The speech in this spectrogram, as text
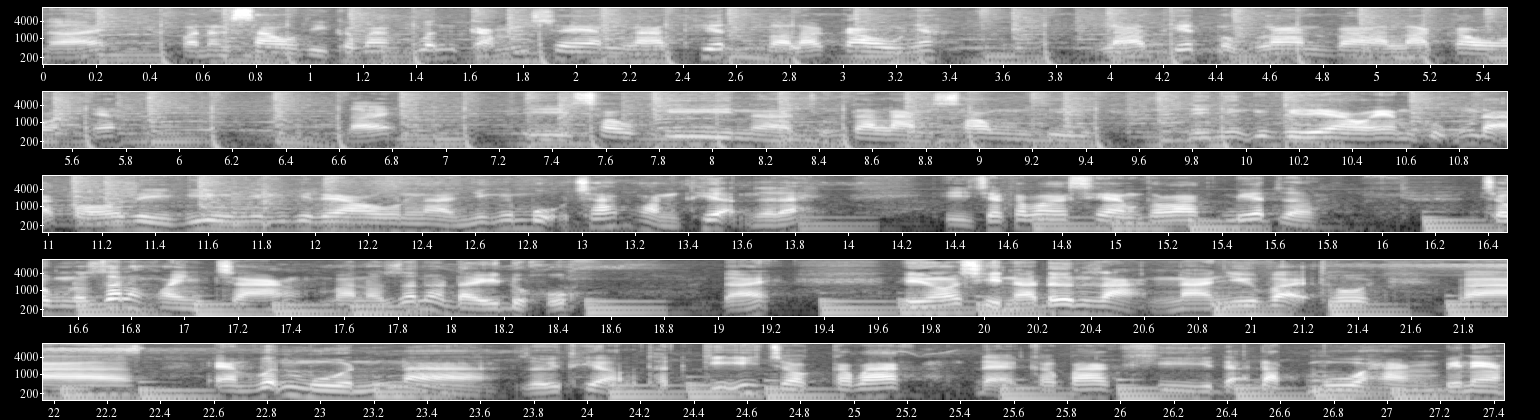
Đấy và đằng sau thì các bác vẫn cắm xem lá thiết và lá cau nhé lá thiết mộc lan và lá cau nhé đấy thì sau khi là chúng ta làm xong thì như những cái video em cũng đã có review những video là những cái bộ cháp hoàn thiện rồi đấy. Thì chắc các bác xem các bác biết rồi. Trông nó rất là hoành tráng và nó rất là đầy đủ đấy, thì nó chỉ là đơn giản là như vậy thôi. Và em vẫn muốn là giới thiệu thật kỹ cho các bác, để các bác khi đã đặt mua hàng bên em,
